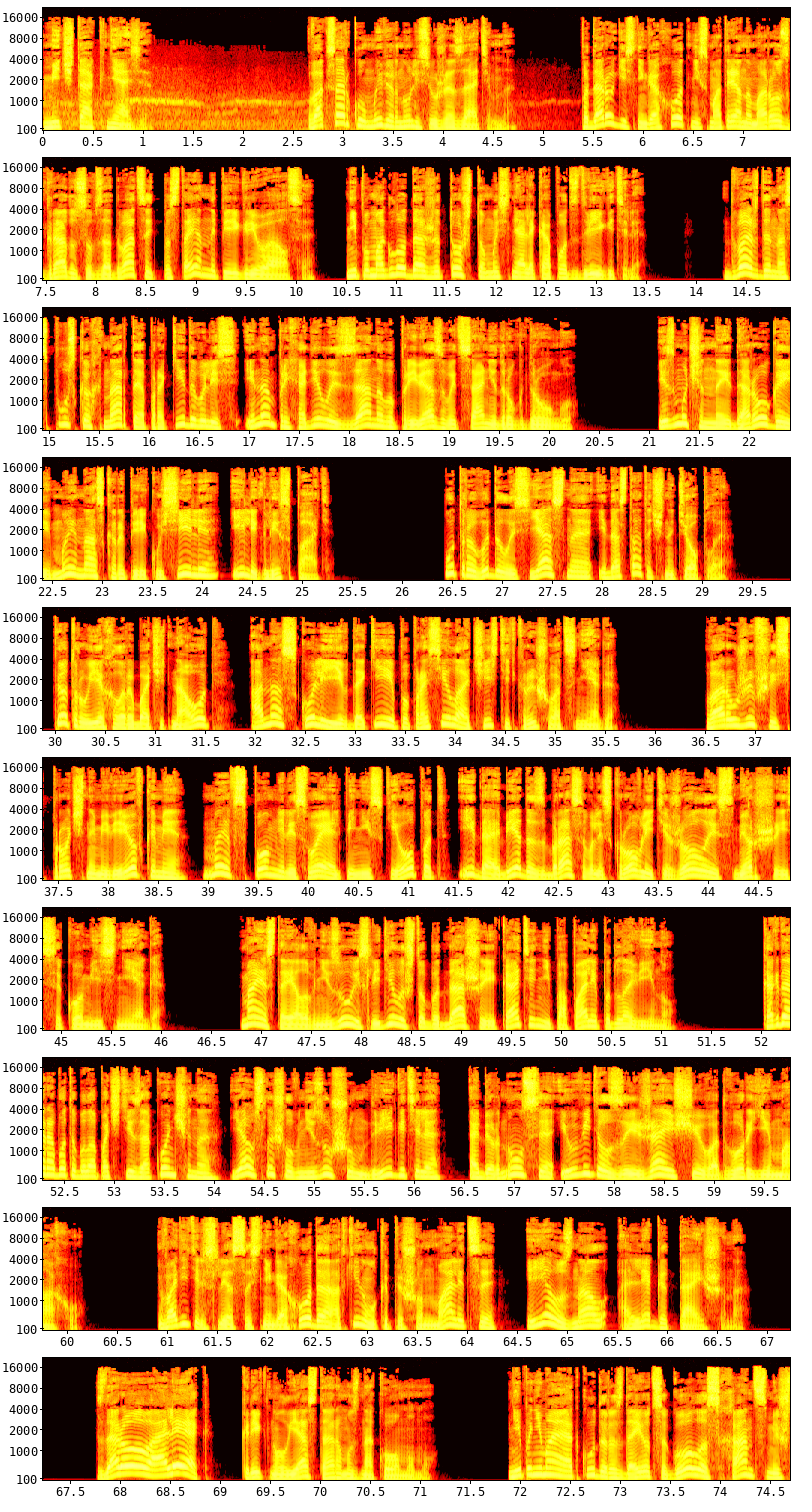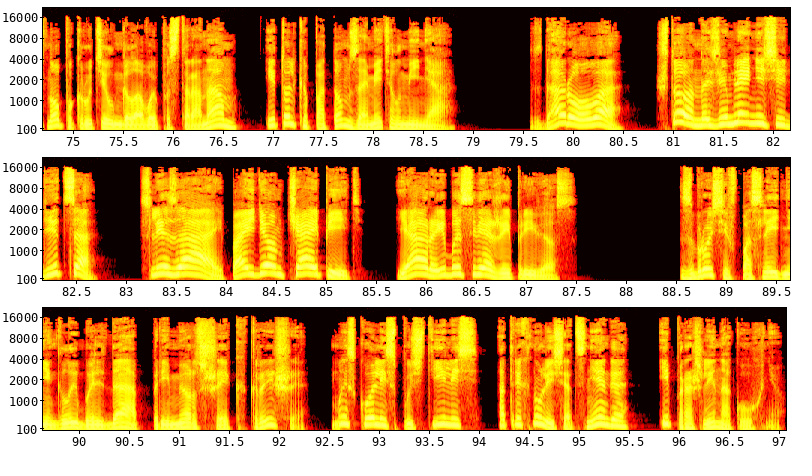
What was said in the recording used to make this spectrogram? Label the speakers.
Speaker 1: Мечта князя. В Оксарку мы вернулись уже затемно. По дороге снегоход, несмотря на мороз градусов за 20, постоянно перегревался. Не помогло даже то, что мы сняли капот с двигателя. Дважды на спусках нарты опрокидывались, и нам приходилось заново привязывать сани друг к другу. Измученные дорогой, мы наскоро перекусили и легли спать. Утро выдалось ясное и достаточно теплое. Петр уехал рыбачить на Обь, а нас с Колей Евдокия попросила очистить крышу от снега. Вооружившись прочными веревками, мы вспомнили свой альпинистский опыт и до обеда сбрасывали с кровли тяжелые смерзшиеся комья снега. Майя стояла внизу и следила, чтобы Даша и Катя не попали под лавину. Когда работа была почти закончена, я услышал внизу шум двигателя, обернулся и увидел заезжающую во двор Ямаху. Водитель слез со снегохода, откинул капюшон малицы, и я узнал Олега Тайшина. «Здорово, Олег!» — крикнул я старому знакомому. Не понимая, откуда раздается голос, Хан смешно покрутил головой по сторонам и только потом заметил меня. «Здорово! Что, на земле не сидится? Слезай, пойдем чай пить. Я рыбы свежей привез». Сбросив последние глыбы льда, примерзшие к крыше, мы с Колей спустились, отряхнулись от снега и прошли на кухню.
